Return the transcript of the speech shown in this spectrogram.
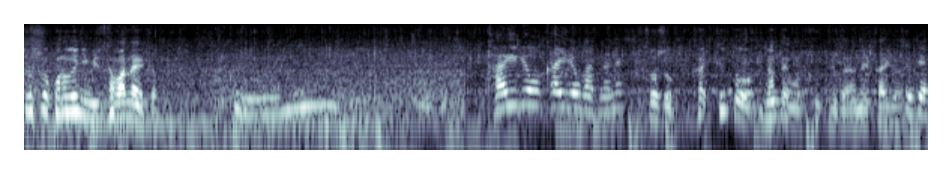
そうするとこの上に水溜まんないでしょ。改良改良版だね。そうそう。か結構何回も作ってるからね改良。それで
